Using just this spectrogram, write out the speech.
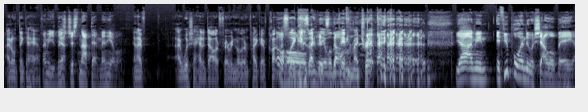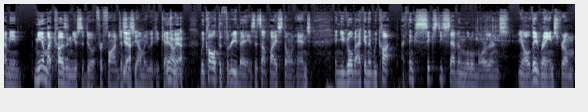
I don't think I have. I mean, there's Yeah. just not that many of them. and I've. I wish I had a dollar for every northern pike I've caught in this Oh, lake, because I'd be able to pay for my trip. Yeah, I mean, if you pull into a shallow bay, I mean, me and my cousin used to do it for fun just Yeah. to see how many we could catch. Yeah, we, yeah. we call it the three bays. It's up by Stonehenge. And you go back and there, we caught, I think, 67 little northerns. You know, they ranged from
